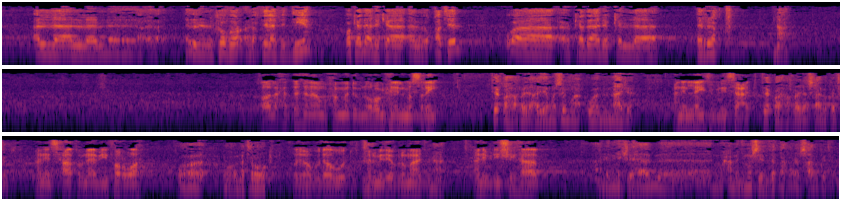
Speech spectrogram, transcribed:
الكفر الاختلاف الدين وكذلك القتل وكذلك الرق. نعم. قال حدثنا محمد بن رمح المصري. ثقة أخرج عليه مسلم وابن ماجه. عن الليث بن سعد. ثقة أخرج أصحاب الكتب. عن إسحاق بن أبي فروة. وهو, وهو متروك. رجل أبو داود والترمذي وابن ماجه. نعم. عن ابن شهاب. عن ابن شهاب آه، محمد مسلم ثقة أخرج أصحاب الكتب.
